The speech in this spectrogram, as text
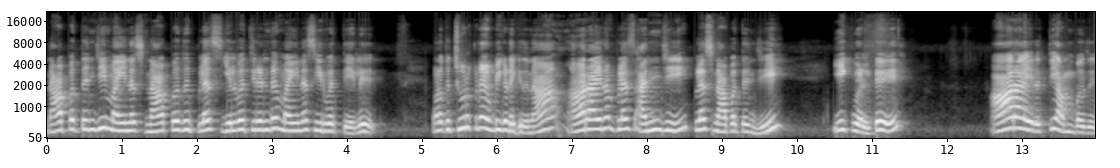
நாற்பத்தஞ்சி மைனஸ் நாற்பது ப்ளஸ் எழுபத்தி ரெண்டு மைனஸ் இருபத்தேழு. உனக்கு சுருக்குனா எப்படி கிடைக்குதுன்னா ஆறாயிரம் ப்ளஸ் அஞ்சு ப்ளஸ் நாற்பத்தஞ்சி ஈக்குவல் டு ஆறாயிரத்தி ஐம்பது.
